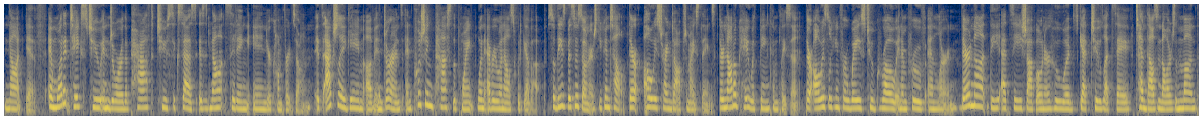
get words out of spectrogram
not if. And what it takes to endure the path to success is not sitting in your comfort zone. It's actually a game of endurance and pushing past the point when everyone else would give up. So these business owners, you can tell, they're always trying to optimize things. They're not okay with being complacent. They're always looking for ways to grow and improve and learn. They're not the Etsy shop owner who would get to, let's say, $10,000 a month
